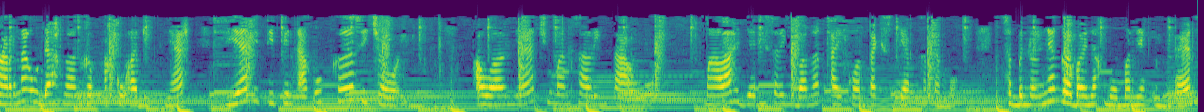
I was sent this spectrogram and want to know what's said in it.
karena udah nganggep aku adiknya, dia nitipin aku ke si cowok ini. Awalnya cuma saling tahu, malah jadi sering banget eye contact setiap ketemu. Sebenarnya gak banyak momen yang intens,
